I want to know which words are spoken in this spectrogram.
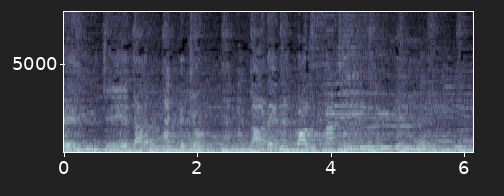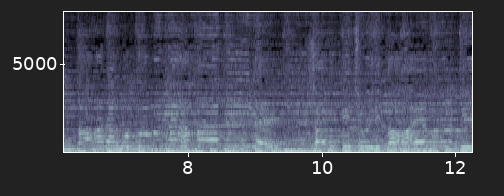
সিলেট জেলার একজন দাঁড়েন কলকাঠি। তাহারা হুকুম না মানিলে সব কিছুই তো হয় মাটি।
